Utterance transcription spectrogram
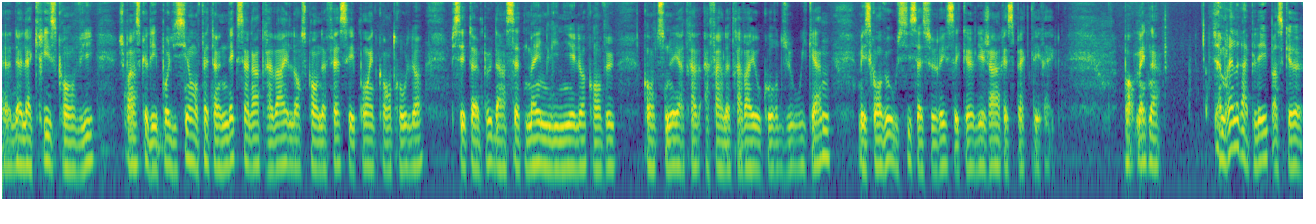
euh, de la crise qu'on vit, je pense que les policiers ont fait un excellent travail lorsqu'on a fait ces points de contrôle-là. Puis c'est un peu dans cette même lignée-là qu'on veut continuer à, à, faire le travail au cours du week-end. Mais ce qu'on veut aussi s'assurer, c'est que les gens respectent les règles. Bon, maintenant, J'aimerais le rappeler parce que euh,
